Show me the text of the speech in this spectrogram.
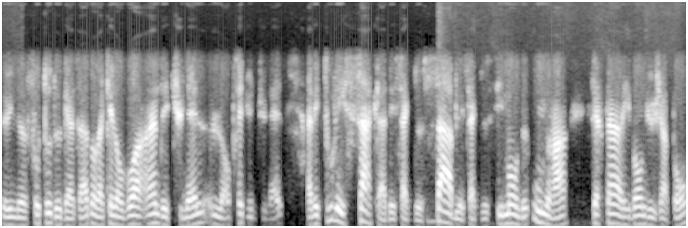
une photo de Gaza dans laquelle on voit un des tunnels, l'entrée d'une tunnel, avec tous les sacs, là, des sacs de sable, les sacs de ciment de UNRWA, certains arrivant du Japon.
